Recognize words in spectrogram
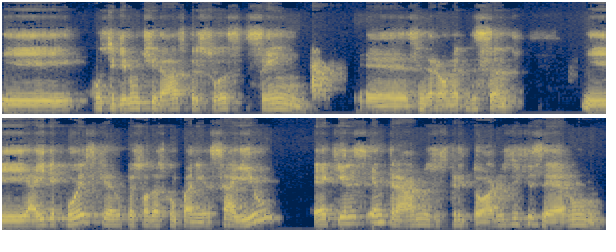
e conseguiram tirar as pessoas sem, é, sem derramamento de sangue. E aí depois que o pessoal das companhias saiu, é que eles entraram nos escritórios e fizeram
